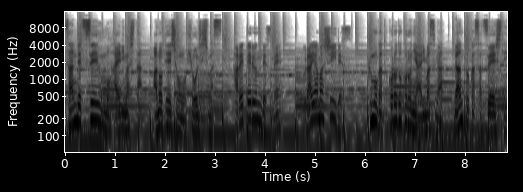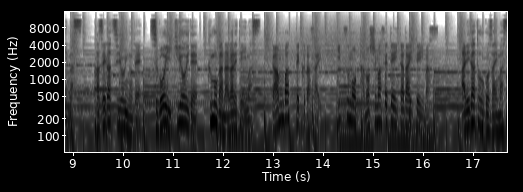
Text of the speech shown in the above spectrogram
三列星雲も入りました。アノテーションを表示します。晴れてるんですね。羨ましいです。雲が所々にありますが、なんとか撮影しています。風が強いので、すごい勢いで雲が流れています。頑張ってください。いつも楽しませていただいています。ありがとうございます。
